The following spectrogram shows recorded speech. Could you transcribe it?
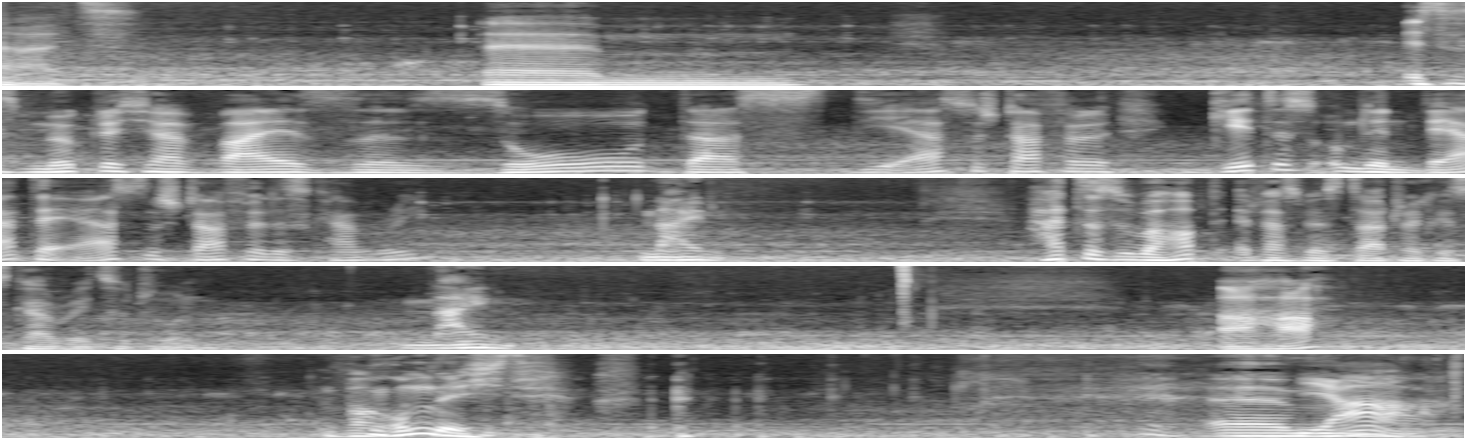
Wert. Ähm, ist es möglicherweise so, dass die erste Staffel, geht es um den Wert der ersten Staffel Discovery? Nein. Hat es überhaupt etwas mit Star Trek Discovery zu tun? Nein. Aha. Warum nicht? ähm, Ja.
